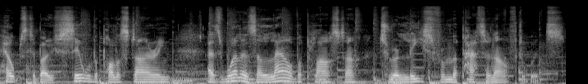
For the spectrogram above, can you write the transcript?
helps to both seal the polystyrene as well as allow the plaster to release from the pattern afterwards.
